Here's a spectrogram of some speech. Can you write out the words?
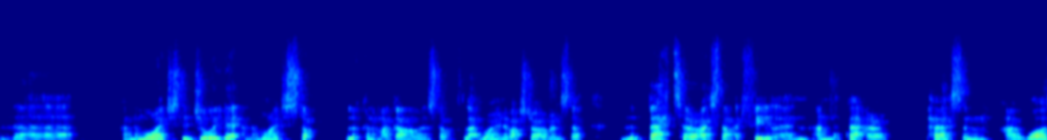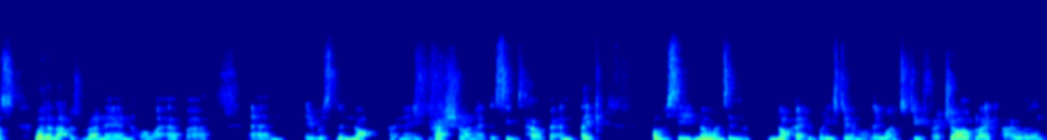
the and the more I just enjoyed it, and the more I just stopped looking at my Garmin and stopped like worrying about Strava and stuff, the better I started feeling, and the better person I was, whether that was running or whatever. Um, it was the not putting any pressure on it that seemed to help it. And like, obviously, no one's in, not everybody's doing what they want to do for a job. Like, I wasn't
